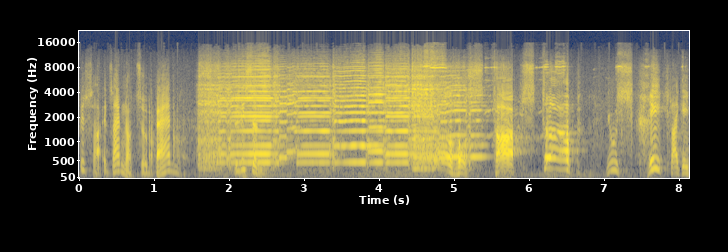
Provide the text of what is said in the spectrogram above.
Besides, I'm not so bad. Listen. Oh, stop, stop! You screech like a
